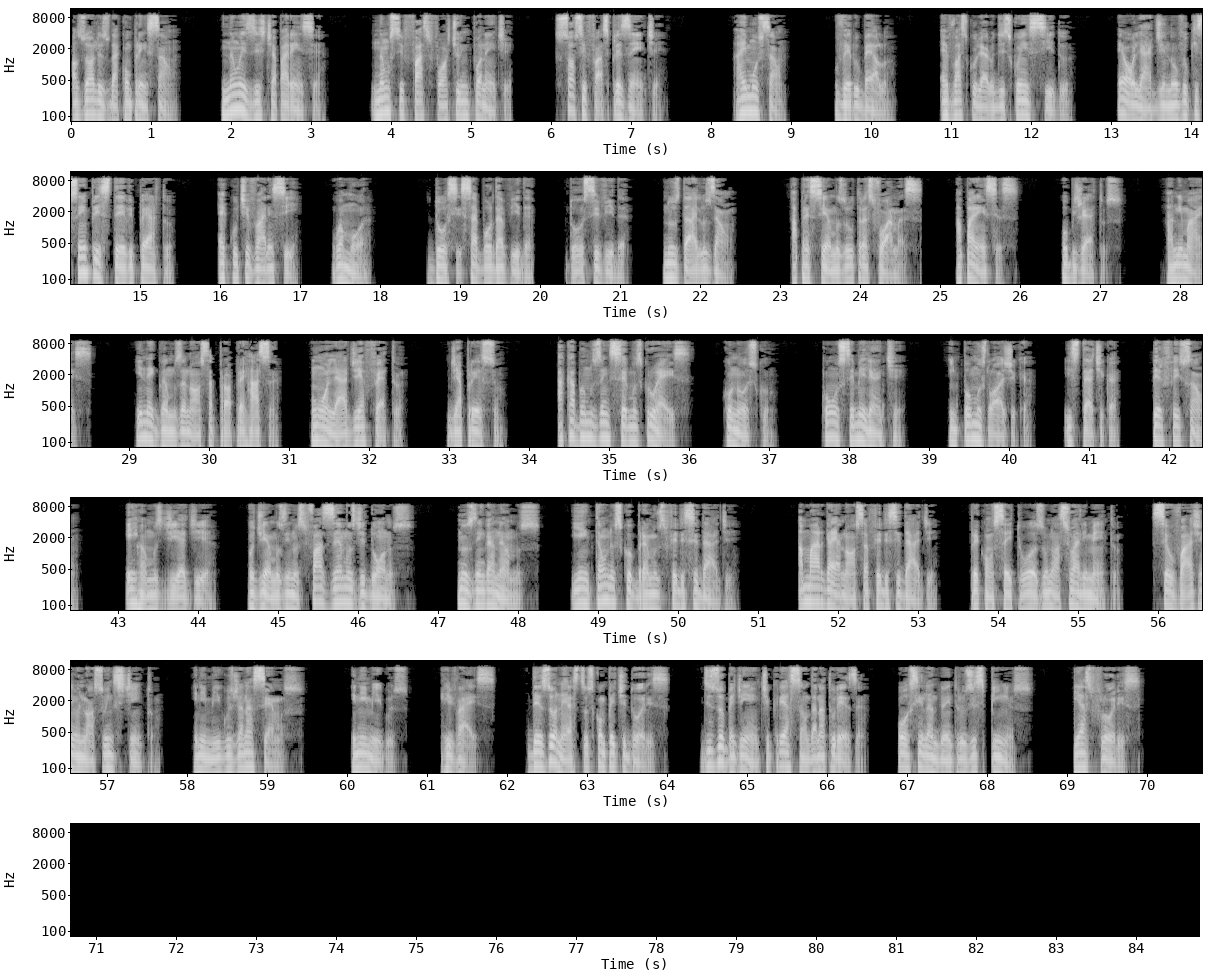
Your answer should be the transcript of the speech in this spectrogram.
aos olhos da compreensão. Não existe aparência. Não se faz forte ou imponente. Só se faz presente. A emoção. Ver o belo. É vasculhar o desconhecido. É olhar de novo o que sempre esteve perto. É cultivar em si o amor. Doce sabor da vida. Doce vida. Nos dá ilusão. Apreciamos outras formas, aparências, objetos, animais. E negamos a nossa própria raça. Um olhar de afeto, de apreço. Acabamos em sermos cruéis. Conosco. Com o semelhante. Impomos lógica, estética, perfeição. Erramos dia a dia. Odiamos e nos fazemos de donos. Nos enganamos. E então nos cobramos felicidade. Amarga é a nossa felicidade. Preconceituoso o nosso alimento. Selvagem o nosso instinto. Inimigos já nascemos. Inimigos. Rivais. Desonestos competidores. Desobediente criação da natureza. Oscilando entre os espinhos e as flores.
